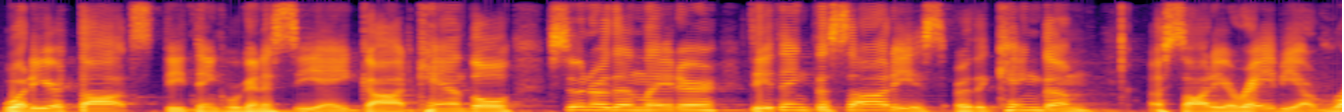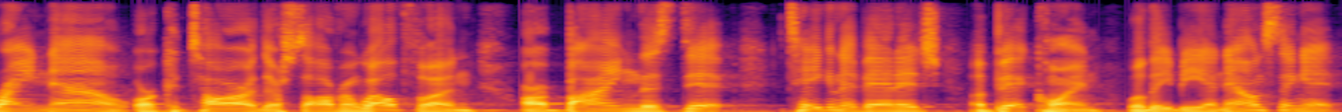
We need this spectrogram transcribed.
What are your thoughts? Do you think we're going to see a God candle sooner than later? Do you think the Saudis or the kingdom of Saudi Arabia right now or Qatar, their sovereign wealth fund, are buying this dip, taking advantage of Bitcoin? Will they be announcing it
